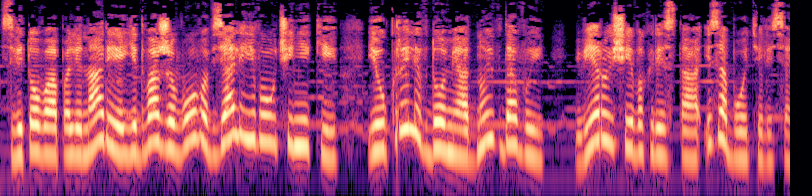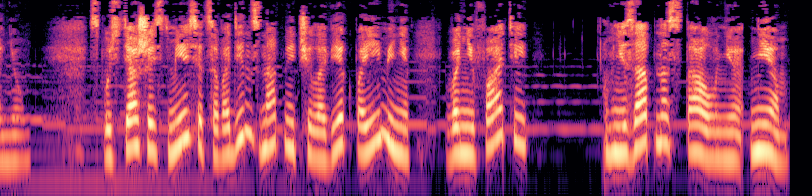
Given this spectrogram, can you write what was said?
Святого Аполлинария, едва живого, взяли его ученики и укрыли в доме одной вдовы, верующей во Христа, и заботились о нем. Спустя шесть месяцев один знатный человек по имени Ванифатий внезапно стал нем.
